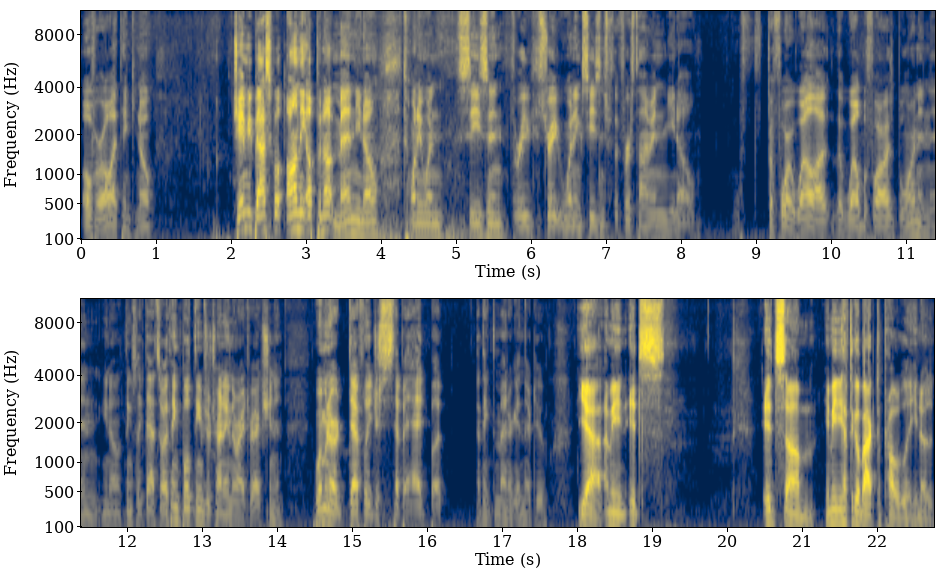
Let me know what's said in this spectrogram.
overall, I think you know. Jamie basketball on the up and up, men. You know, 21 season, three straight winning seasons for the first time in you know before well uh, the well before I was born and, and you know things like that. So I think both teams are trending in the right direction and women are definitely just a step ahead, but I think the men are getting there too. Yeah, I mean it's it's um I mean you have to go back to probably, you know, the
